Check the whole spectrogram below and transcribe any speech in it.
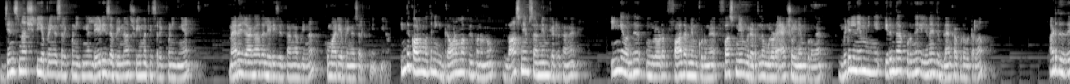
ஜென்ஸ்னா ஸ்ரீ அப்படிங்கிற செலக்ட் பண்ணிக்கோங்க. லேடிஸ் அப்படின்னா ஸ்ரீமதி செலக்ட் பண்ணிக்கோங்க. மேரேஜ் ஆகாத லேடிஸ் இருக்காங்க அப்படின்னா குமாரி அப்படிங்கிற செலக்ட் பண்ணிக்கலாம் இந்த காலம் வந்து நீங்கள் கவனமாக ஃபில் பண்ணணும். லாஸ்ட் நேம் சர் நேம் கேட்டிருக்காங்க. இங்கே வந்து உங்களோட ஃபாதர் நேம் கொடுங்க. ஃபர்ஸ்ட் நேம்ங்கிற இடத்துல உங்களோட ஆக்சுவல் நேம் கொடுங்க. மிடில் நேம் நீங்கள் இருந்தால் கொடுங்க. இல்லைன்னா இது பிளாங்காக கூட விட்டுறலாம். அடுத்தது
